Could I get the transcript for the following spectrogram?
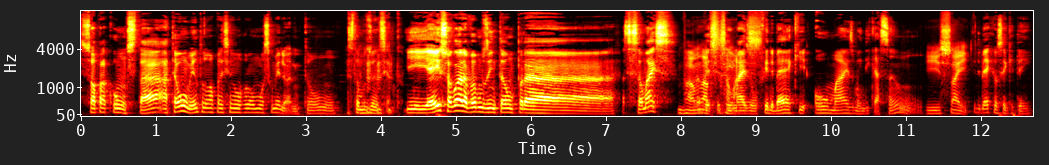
só para constar, até o momento não apareceu uma promoção melhor, então estamos vencendo. e é isso agora, vamos então para a sessão mais? Vamos pra lá. Ver se tem mais um feedback ou mais uma indicação. Isso aí. Feedback eu sei que tem.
